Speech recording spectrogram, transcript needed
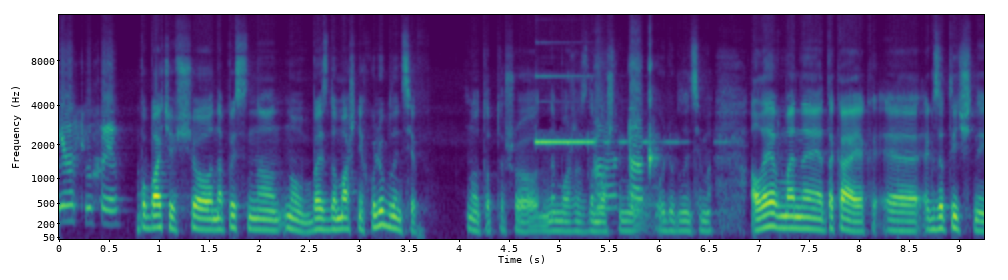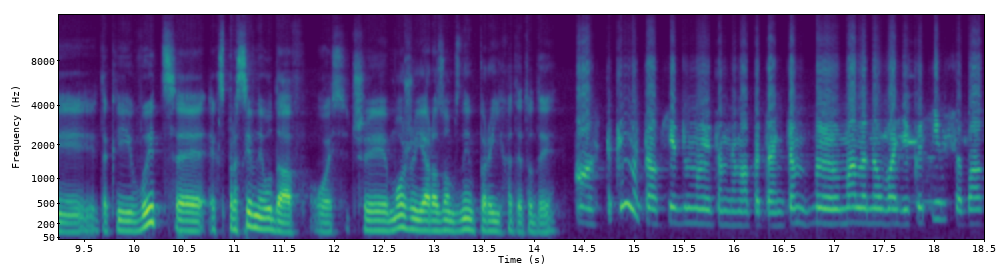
Я вас слухаю. Побачив, що написано ну, без домашніх улюбленців. Ну, тобто, що не можна з домашніми так. улюбленцями. Але в мене така, як е, екзотичний такий вид, це експресивний удав. Ось. Чи можу я разом з ним переїхати туди? А, з такими так, я думаю, там нема питань. Там е, мали на увазі котів, собак.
